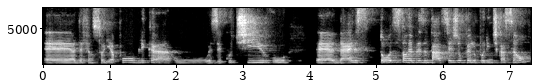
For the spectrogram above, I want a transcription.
é, a Defensoria Pública, o Executivo, é, né, eles todos estão representados, sejam pelo, por indicação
